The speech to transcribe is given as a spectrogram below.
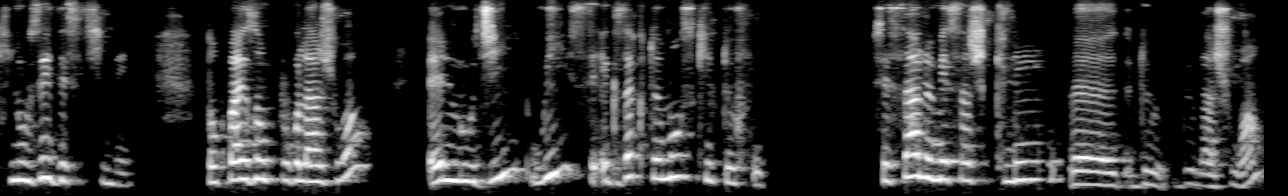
qui nous est destiné. Donc, par exemple, pour la joie, elle nous dit, oui, c'est exactement ce qu'il te faut. C'est ça le message clé euh, de, la joie.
